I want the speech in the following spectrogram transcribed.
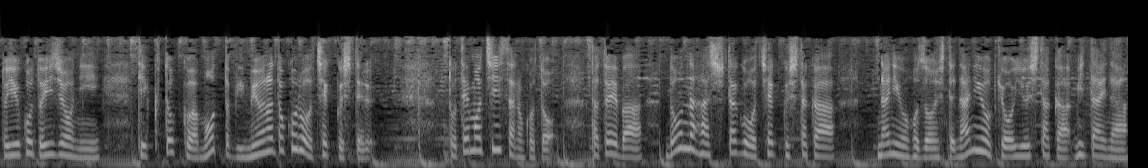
ということ以上に TikTok はもっと微妙なところをチェックしてる。とても小さなこと。例えばどんなハッシュタグをチェックしたか何を保存して何を共有したかみたいな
